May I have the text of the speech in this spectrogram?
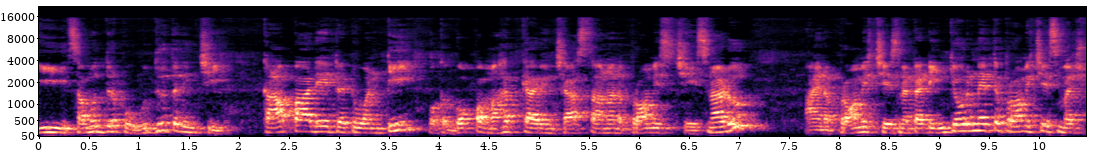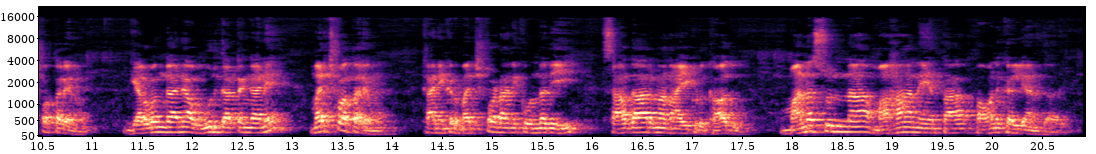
ఈ సముద్రపు ఉధృత నుంచి కాపాడేటటువంటి ఒక గొప్ప మహత్కార్యం చేస్తాను అని ప్రామిస్ చేసినాడు. ఆయన ప్రామిస్ చేసినట్టు అంటే ఇంకెవరినైతే ప్రామిస్ చేసి మర్చిపోతారేమో? గెలవంగానే ఆ ఊరు దాటంగానే మర్చిపోతారేమో? కానీ ఇక్కడ మర్చిపోవడానికి ఉన్నది సాధారణ నాయకుడు కాదు. మనసున్న మహానేత పవన్ కళ్యాణ్ గారు.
